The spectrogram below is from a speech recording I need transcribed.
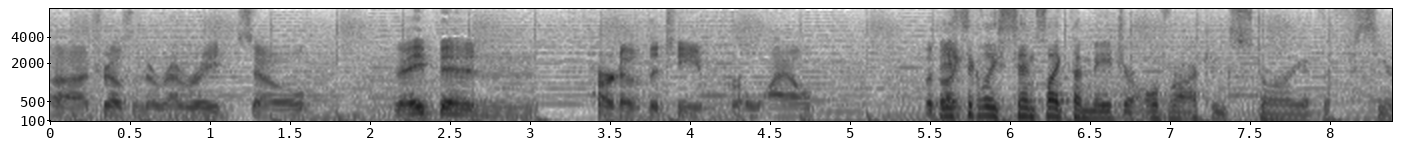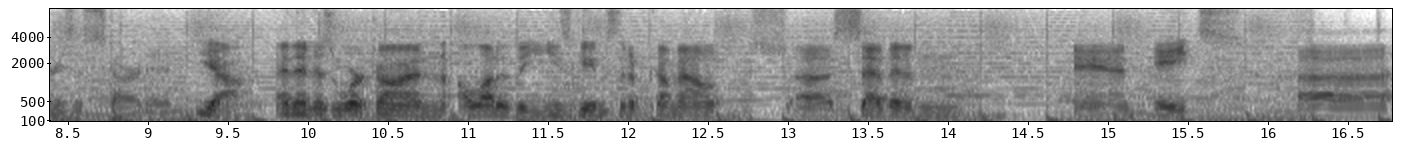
uh, Trails into Reverie. So they've been part of the team for a while. But like, Basically, since like the major overarching story of the f- series has started. yeah, and then has worked on a lot of the Ys games that have come out, uh, seven and eight, uh,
